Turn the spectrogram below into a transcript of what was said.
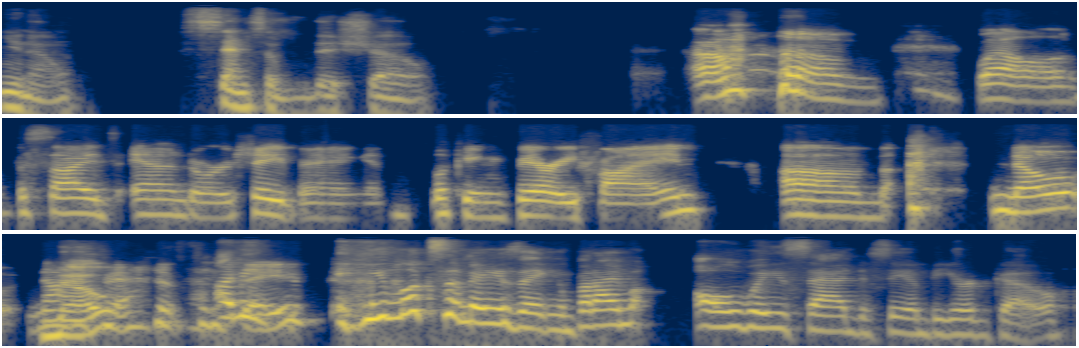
you know sense of this show. Um, well, besides Andor shaving and looking very fine, um, no, not No? a fan of the I mean, he looks amazing, but I'm always sad to see a beard go.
